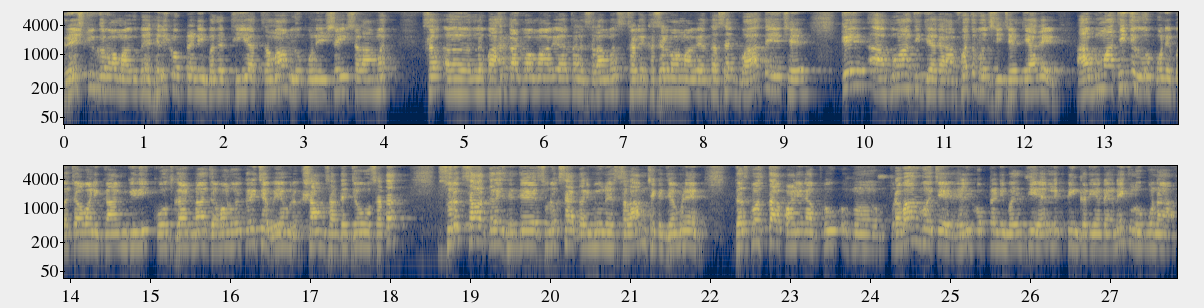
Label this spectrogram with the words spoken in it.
રેસ્ક્યુ કરવામાં આવ્યું હતું. હેલિકોપ્ટરની મદદથી આ તમામ લોકોને સહી સલામત બહાર કાઢવામાં આવ્યા હતા અને સલામત સ્થળે ખસેડવામાં આવ્યા હતા. સાહેબ, વાત એ છે કે આબમાંથી જ્યારે આફત વરસી છે ત્યારે આબમાંથી જ લોકોને બચાવવાની કામગીરી કોસ્ટગાર્ડના જવાનોએ કરી છે. વયમ રક્ષામ સાથે જેઓ સતત સુરક્ષા કરે છે તે સુરક્ષા કર્મીઓને સલામ છે કે જેમણે ધસમસતા પાણીના પ્રુ- પ્રવાહ વચ્ચે હેલિકોપ્ટરની મદદથી એરલિફ્ટિંગ કરી અને અનેક લોકોના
